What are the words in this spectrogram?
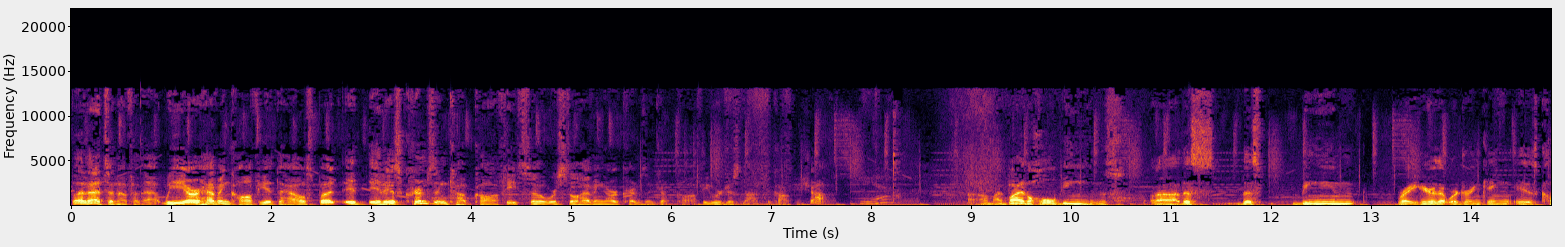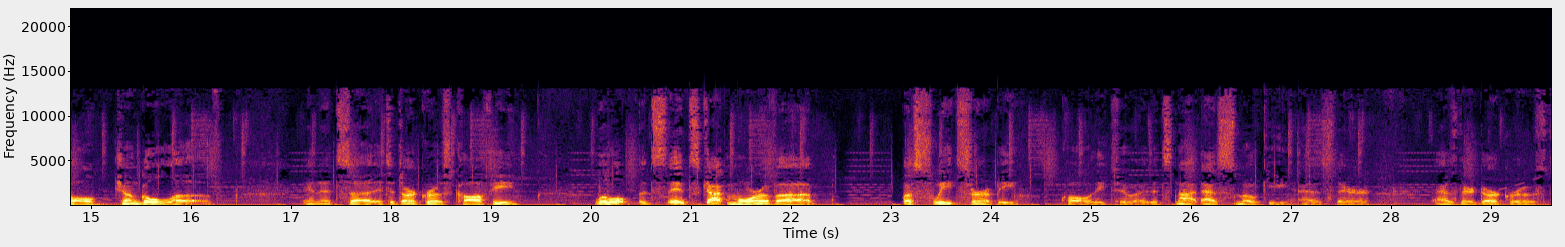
but that's enough of that. We are having coffee at the house, but it, it is Crimson Cup coffee, so we're still having our Crimson Cup coffee. We're just not at the coffee shop. Yeah. Um, I buy the whole beans. Uh, this this bean right here that we're drinking is called Jungle Love, and it's uh, it's a dark roast coffee. Little, it's it's got more of a a sweet syrupy quality to it. It's not as smoky as their as their dark roast.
